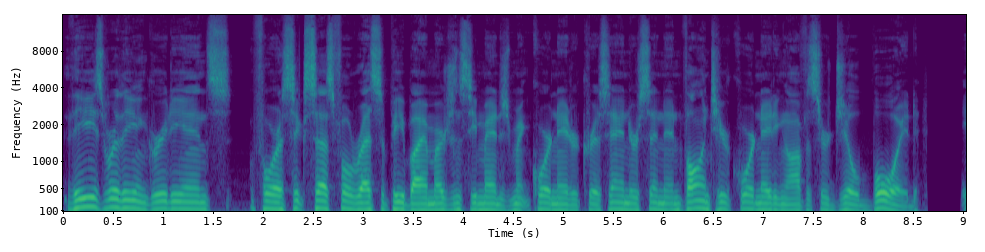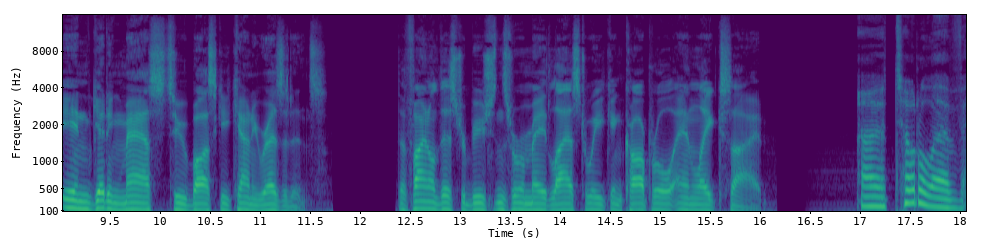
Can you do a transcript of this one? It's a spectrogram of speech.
These were the ingredients for a successful recipe by Emergency Management Coordinator Chris Anderson and Volunteer Coordinating Officer Jill Boyd in getting masks to Bosque County residents. The final distributions were made last week in Kopperl and Lakeside. A total of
